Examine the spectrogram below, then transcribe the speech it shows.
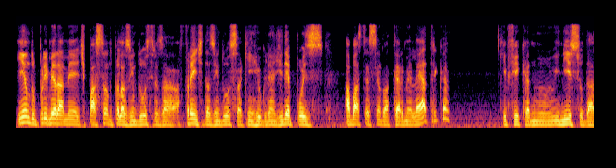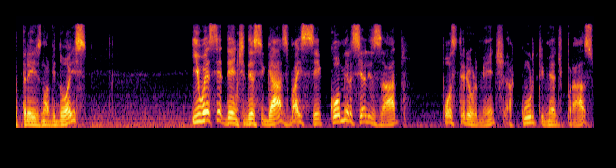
indo primeiramente, passando pelas indústrias, à frente das indústrias aqui em Rio Grande, e depois abastecendo a termoelétrica, que fica no início da 392. E o excedente desse gás vai ser comercializado posteriormente, a curto e médio prazo.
